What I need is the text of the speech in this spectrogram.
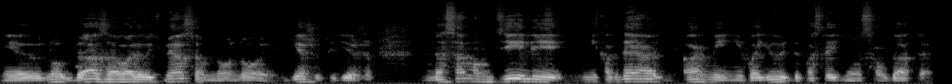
э, ну да, заваливать мясом, но, но держит и держит. На самом деле никогда армия не воюет до последнего солдата.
